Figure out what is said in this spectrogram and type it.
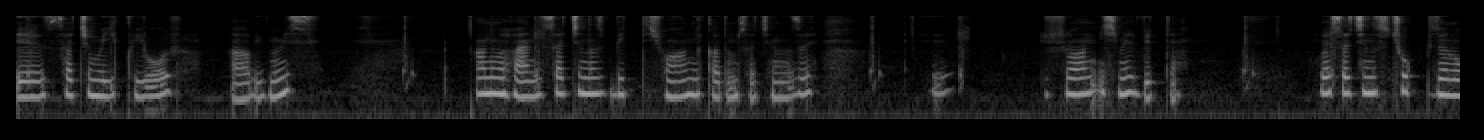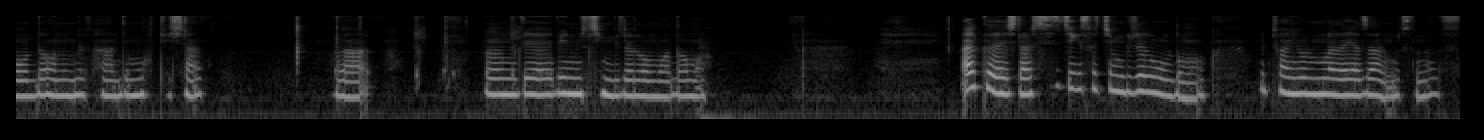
e, saçımı yıkıyor abimiz. Hanımefendi saçınız bitti şu an yıkadım saçınızı. E, şu an işimiz bitti. Ve saçınız çok güzel oldu hanımefendi muhteşem. Ve önce benim için güzel olmadı ama. Arkadaşlar sizce saçım güzel oldu mu? Lütfen yorumlara yazar mısınız?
